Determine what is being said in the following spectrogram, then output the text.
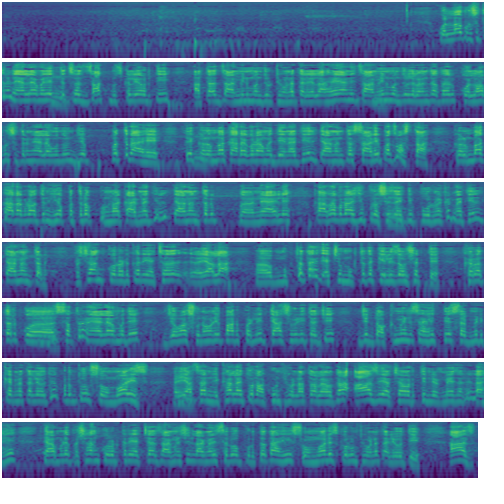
कोल्हापूर सत्र न्यायालयामध्ये त्याचं जात मुचकल्यावरती आता जामीन मंजूर ठेवण्यात आलेला आहे आणि जामीन मंजूर झाल्यानंतर आता कोल्हापूर सत्र न्यायालयामधून जे पत्र आहे ते कळंबा कारागृहामध्ये देण्यात येईल. त्यानंतर साडेपाच वाजता कळंबा कारागृहातून हे पत्र पुन्हा काढण्यात येईल. त्यानंतर न्यायालय कारागृहाची प्रोसेस आहे ती पूर्ण करण्यात येईल. त्यानंतर प्रशांत कोरडकर याच्या याला मुक्तता याची मुक्तता केली जाऊ शकते. खरं तर को- सत्र न्यायालयामध्ये जेव्हा सुनावणी पार पडली त्याचवेळी त्याचे जे डॉक्युमेंट्स आहेत ते सबमिट करण्यात आले होते. परंतु सोमवारीच याचा निकाल आहे तो राखून ठेवण्यात आला होता. आज याच्यावरती निर्णय झालेला आहे. त्यामुळे प्रशांत कोरटकर याच्या जामिनाची लागणारी सर्व पूर्तता ही सोमवारीच करून ठेवण्यात आली होती. आज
